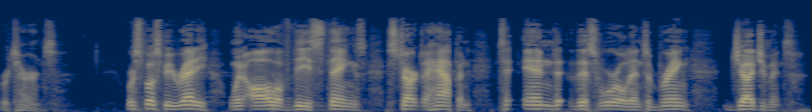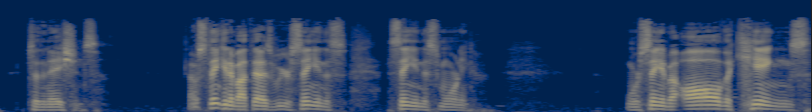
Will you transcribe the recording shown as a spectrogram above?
returns. We're supposed to be ready when all of these things start to happen to end this world and to bring judgment to the nations. I was thinking about that as we were singing this singing this morning. We're singing about all the kings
